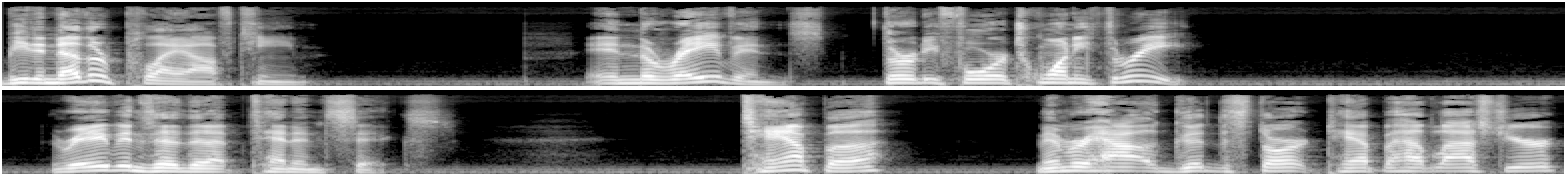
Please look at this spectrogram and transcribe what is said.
beat another playoff team in the Ravens 34-23. The Ravens ended up 10 and 6. Tampa, remember how good the start Tampa had last year?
